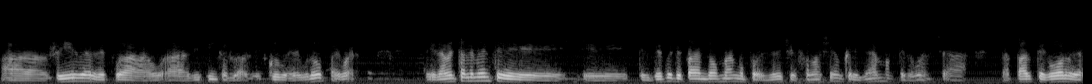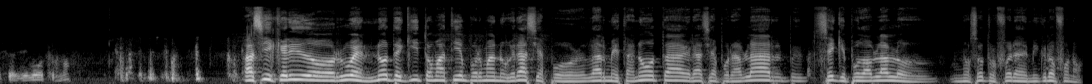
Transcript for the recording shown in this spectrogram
a River, después a, distintos clubes de Europa y bueno. Eh, lamentablemente eh, después te pagan dos mangos por el derecho de formación que le llaman, pero bueno, sea, la parte gorda ya se llevó otro, ¿no? Así es, querido Rubén, no te quito más tiempo, hermano. Gracias por darme esta nota, gracias por hablar. Sé que puedo hablarlo nosotros fuera de micrófono,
